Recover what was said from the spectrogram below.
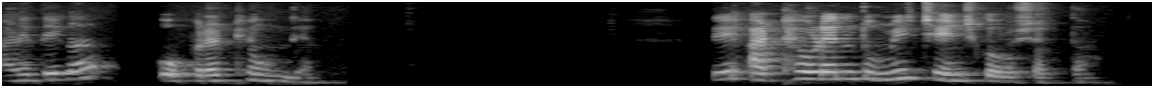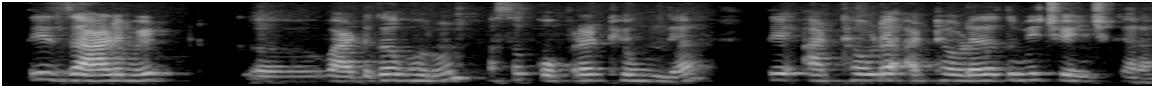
आणि ते का कोपऱ्यात ठेवून द्या. ते आठवड्याने तुम्ही चेंज करू शकता. ते जाड मीठ वाटगं भरून असं कोपऱ्यात ठेवून द्या. ते आठवड्या आठवड्याला तुम्ही चेंज करा.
